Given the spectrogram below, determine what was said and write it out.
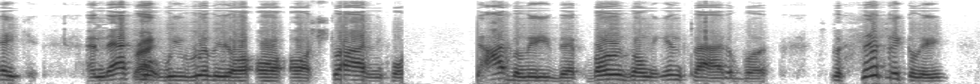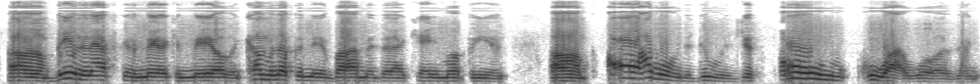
take it. And that's Right. what we really are, are, are striving for. I believe that burns on the inside of us, specifically um, being an African American male and coming up in the environment that I came up in. Um, all I wanted to do was just own who I was and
